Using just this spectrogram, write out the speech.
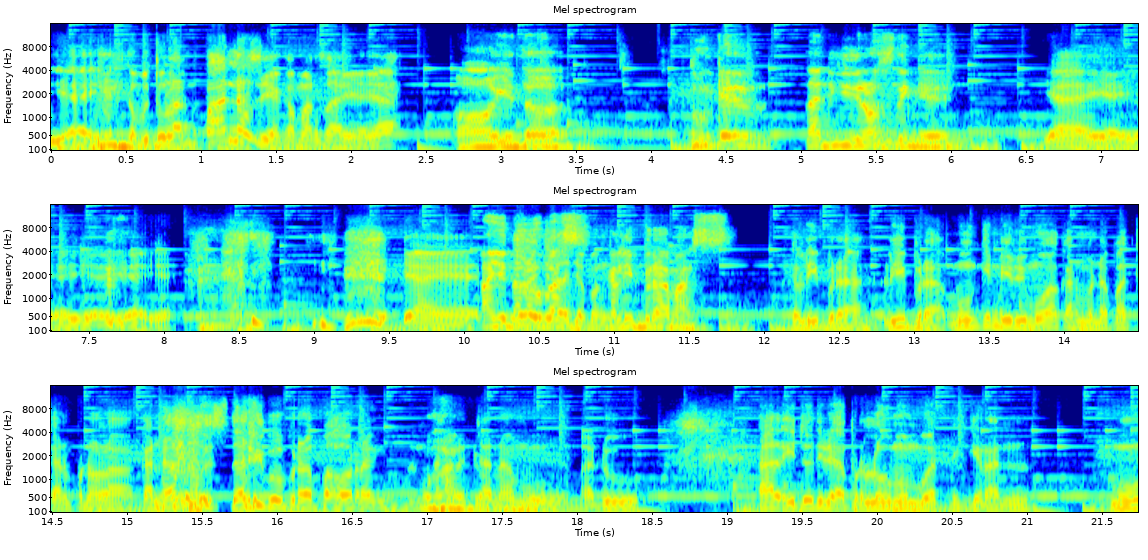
Iya, iya. kebetulan panas ya kamar saya ya. Oh gitu. Mungkin tadi di roasting ya. Ya ya ya ya ya ya. ya ya. Lanjut Kita dulu mas aja, Bang. ke Libra mas. Ke Libra. Libra, mungkin dirimu akan mendapatkan penolakan halus dari beberapa orang tentang Waduh. rencanamu. Aduh. Hal itu tidak perlu membuat pikiranmu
